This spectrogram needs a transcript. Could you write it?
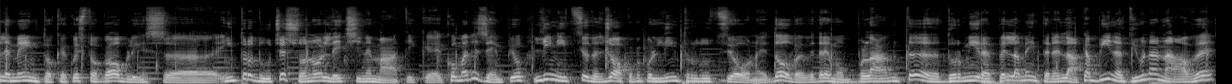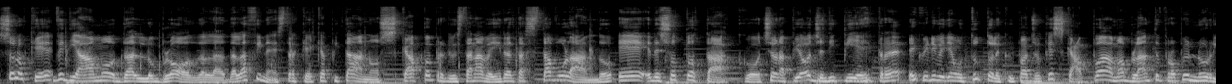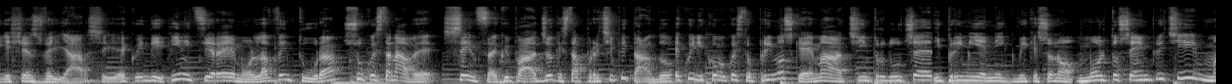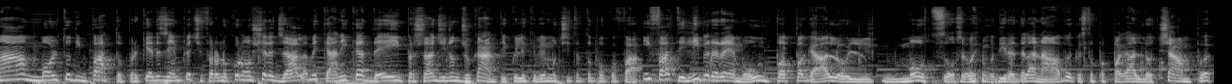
elemento che questo Goblins uh, introduce sono le cinematiche, come ad esempio l'inizio del gioco, proprio l'introduzione, dove vedremo Blunt eh, dormire bellamente nella cabina di una nave, solo che vediamo dall'oblò, dalla, dalla finestra, che il capitano scappa perché questa nave in realtà sta volando ed è sotto attacco, c'è una pioggia di pietre e quindi vediamo tutto l'equipaggio che scappa, ma Blunt proprio non riesce a svegliarsi. E quindi inizieremo l'avventura su questa nave senza equipaggio che sta precipitando e quindi come questo primo schema ci introduce i primi enigmi che sono molto semplici ma molto d'impatto perché ad esempio ci faranno conoscere già la meccanica dei personaggi non giocanti, quelli che abbiamo citato poco fa. Infatti libereremo un pappagallo, il mozzo se vogliamo dire della nave, questo pappagallo champ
